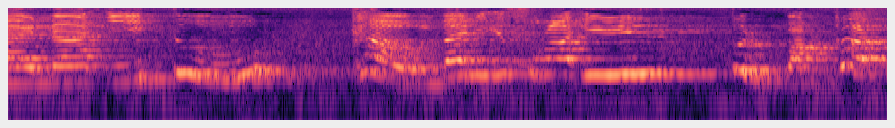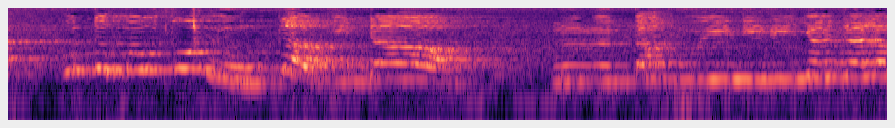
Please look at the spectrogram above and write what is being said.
Kerana itu, kaum Bani Israel berpakat untuk membunuh baginda. Mengetahui dirinya dalam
